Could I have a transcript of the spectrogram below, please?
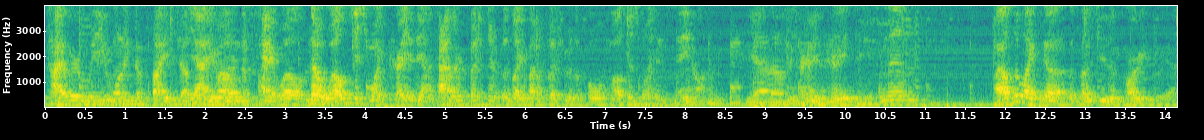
Tyler Lee wanting to fight Justin yeah, he wanted to Wells. fight Wells. No, Wells just went crazy on Tyler. Pushed him. Was like about to push him in the pool, and Wells just went insane on him. Yeah, that was It crazy. Crazy. And then I also liked uh, the postseason party we had.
